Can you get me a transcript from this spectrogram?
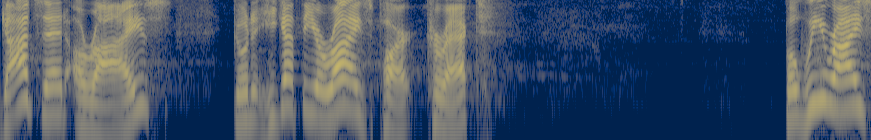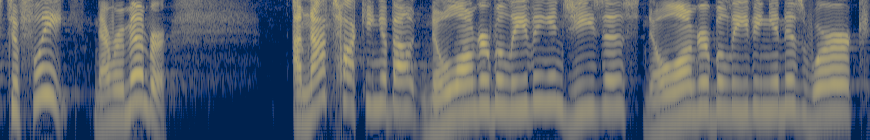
God said, Arise. Go to, he got the arise part correct. But we rise to flee. Now remember, I'm not talking about no longer believing in Jesus, no longer believing in his work.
